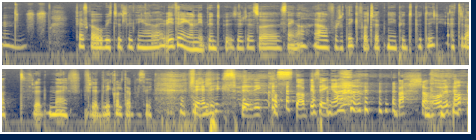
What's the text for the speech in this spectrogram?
For jeg skal jo bytte ut litt ting her og der. Vi trenger jo nye pynteputer til så senga. Jeg har fortsatt ikke fått kjøpt nye pynteputer etter at Fred, nei, Fredrik, holdt jeg på å si. Felix. Fredrik kasta opp i senga. Bæsja overalt.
